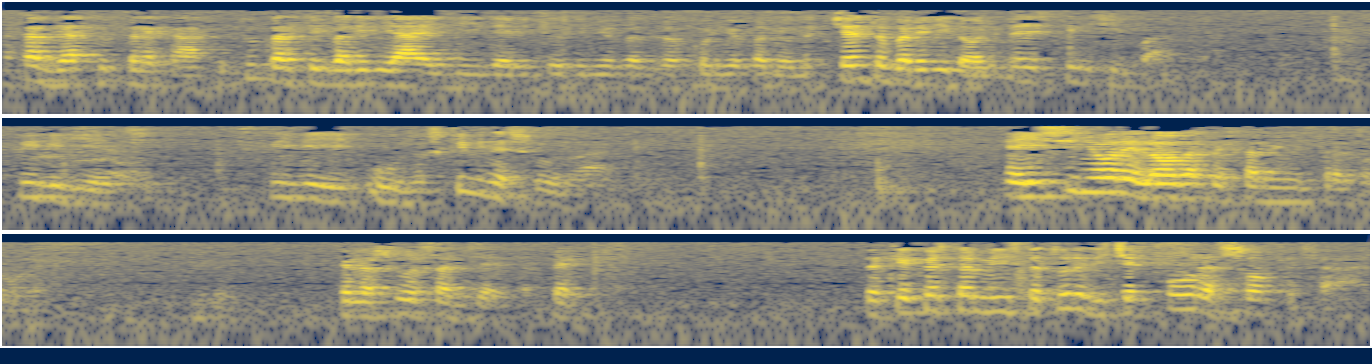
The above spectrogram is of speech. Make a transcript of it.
A cambiare tutte le carte. Tu quanti barili hai di debito di mio padrone, con il mio padrone? 100 barili d'olio, beh scrivi 50, scrivi 10, scrivi 1, scrivi nessuno anche. E il Signore loda questo amministratore per la sua saggezza. Perché? Perché questo amministratore dice ora so che fare,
